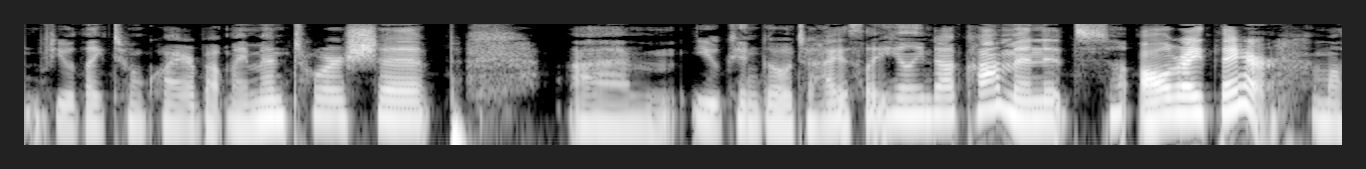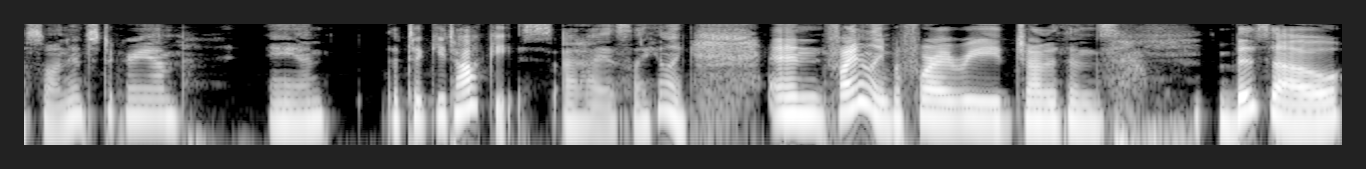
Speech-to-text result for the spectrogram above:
if you would like to inquire about my mentorship, um, you can go to highestlighthealing.com and it's all right there. I'm also on Instagram and the Tiki Talkies at Highest Light Healing. And finally, before I read Jonathan's bizzo,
